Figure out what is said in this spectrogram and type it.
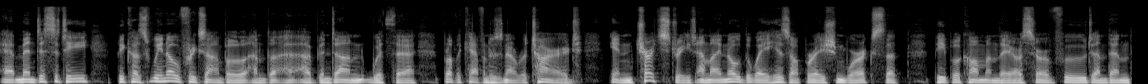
uh, mendicity because we know, for example, and uh, I've been down with uh, Brother Kevin, who's now retired, in Church Street, and I know the way his operation works that people come and they are served food, and then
